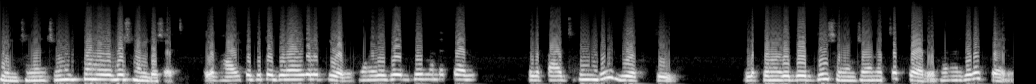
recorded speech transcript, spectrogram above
তিন সমান সমান পনেরো দিয়ে সন্দেশ আছে। তাহলে ভাইকে দুটো দেওয়া হয়ে গেলে কি হবে? পনেরো বিয়োগ দুই মানে তেরো। তাহলে পাঁচ গুণ দুই বিয়োগ দুই তাহলে পনেরো বিয়োগ দুই সমান সমান হচ্ছে তেরো। হয়ে যাবে তেরো।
